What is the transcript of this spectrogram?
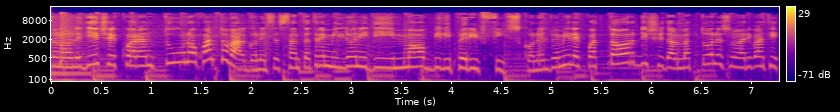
Sono le 10.41. Quanto valgono i 63 milioni di immobili per il fisco? Nel 2014 dal mattone sono arrivati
